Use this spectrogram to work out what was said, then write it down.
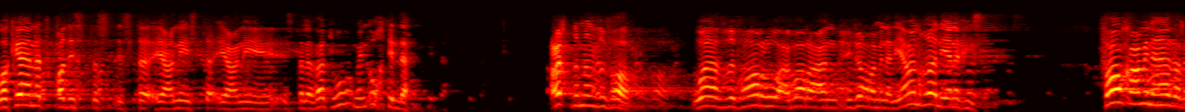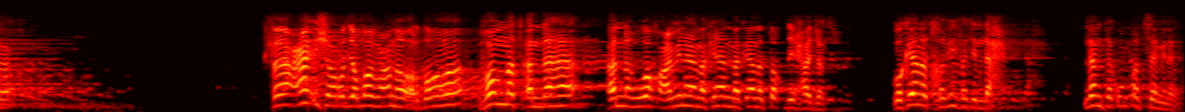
وكانت قد است يعني است يعني استلفته من أخت له. عقد من ظفار. والظفار هو عبارة عن حجارة من اليمن غالية نفيسة. فوقع من هذا العقد. فعائشة رضي الله عنها وأرضاها ظنت أنها أنه وقع منها مكان ما كانت تقضي حاجتها وكانت خفيفة اللحم. لم تكن قد سمنت.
